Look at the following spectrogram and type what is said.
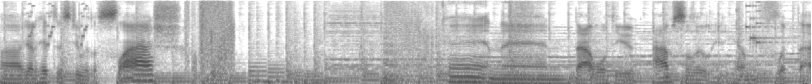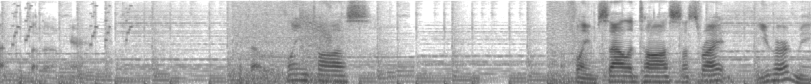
Uh, gotta hit this dude with a slash. Okay, and then that will do absolutely. Here, let me flip that, put that down here. Hit that with a flame toss. A flame salad toss, that's right. You heard me.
